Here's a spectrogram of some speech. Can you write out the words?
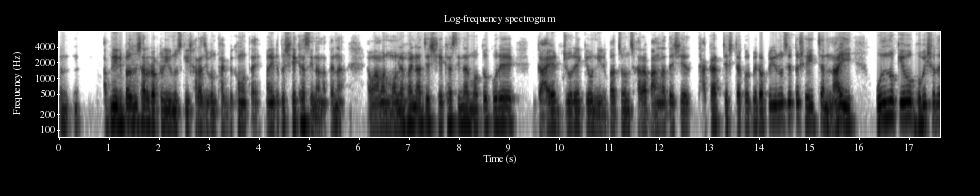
মানে আপনি নির্বাচন ছাড়া ডক্টর ইউনুস কি সারা জীবন থাকবে ক্ষমতায়? মানে এটা তো শেখ হাসিনা না, তাই না? এবং আমার মনে হয় না যে শেখ হাসিনার মতো করে গায়ের জোরে কেউ নির্বাচন ছাড়া বাংলাদেশে থাকার চেষ্টা করবে। ডক্টর ইউনুসের তো সেই ইচ্ছা নাই। অন্য কেউ ভবিষ্যতে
